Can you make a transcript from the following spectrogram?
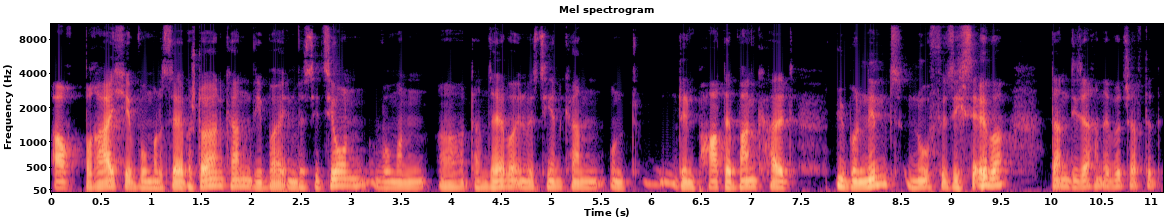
auch Bereiche, wo man das selber steuern kann, wie bei Investitionen, wo man äh, dann selber investieren kann und den Part der Bank halt übernimmt, nur für sich selber dann die Sachen erwirtschaftet.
